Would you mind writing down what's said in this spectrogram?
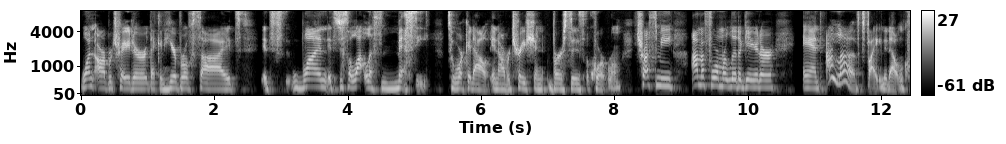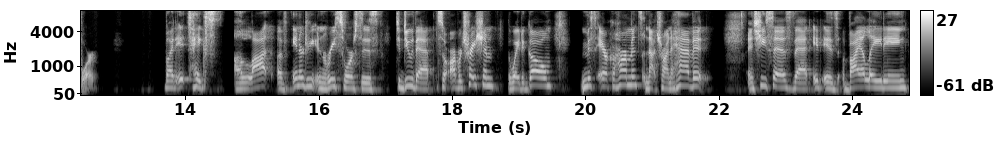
one arbitrator that can hear both sides. It's one, it's just a lot less messy to work it out in arbitration versus a courtroom. Trust me, I'm a former litigator and I loved fighting it out in court. But it takes a lot of energy and resources to do that. So, arbitration, the way to go. Miss Erica Herman's not trying to have it. And she says that it is violating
